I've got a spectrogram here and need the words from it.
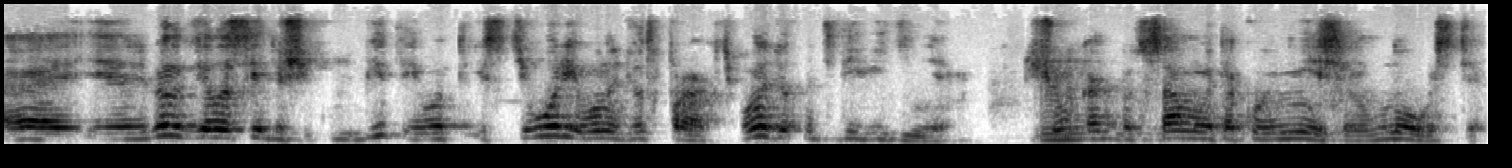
ребенок делает следующий кульбит, и вот из теории он идет в практику, он идет на телевидение. Причем mm-hmm. как бы в самую такую месиво, в новости,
